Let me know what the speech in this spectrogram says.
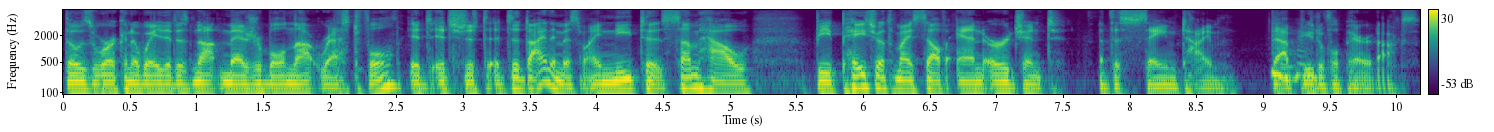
those work in a way that is not measurable, not restful. It, it's just, it's a dynamism. I need to somehow be patient with myself and urgent at the same time. That mm-hmm. beautiful paradox.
